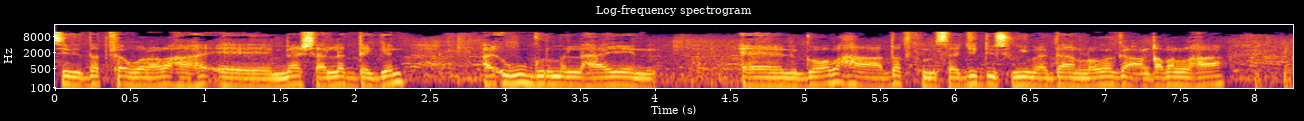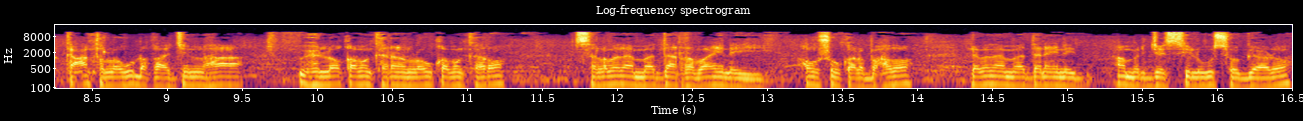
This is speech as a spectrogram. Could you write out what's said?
sidii dadka walaalaha ah ee meesha la degan ay ugu gurman lahaayeen goobaha dadka masaajidda isugu yimaadaan looga gacan qaban lahaa gacanta loogu dhaqaajin lahaa wixii loo qaban karana loogu qaban karo. Ise labadaa maadaan rabaa inay hawshuu kala baxdo labadaa maadana inay emergency lagu soo gaadho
